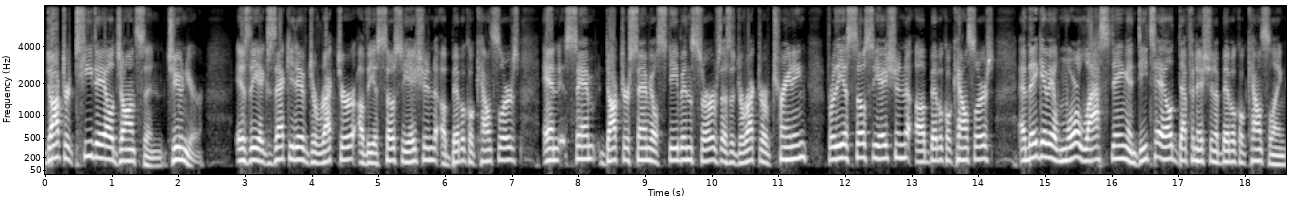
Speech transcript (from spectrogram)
Dr. T. Dale Johnson, Jr., is the executive director of the Association of Biblical Counselors, and Sam, Dr. Samuel Stephens serves as a director of training for the Association of Biblical Counselors. And they give a more lasting and detailed definition of biblical counseling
